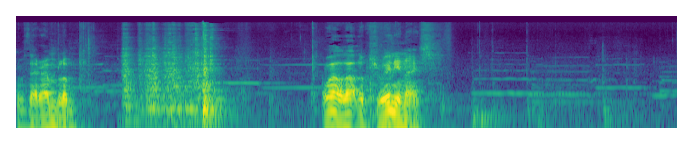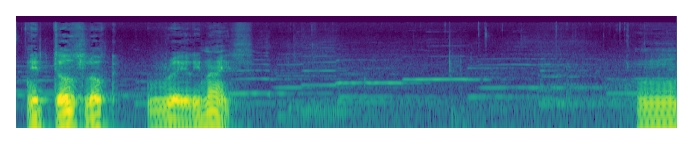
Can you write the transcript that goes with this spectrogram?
With their emblem. Well, that looks really nice. It does look really nice. Hmm.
